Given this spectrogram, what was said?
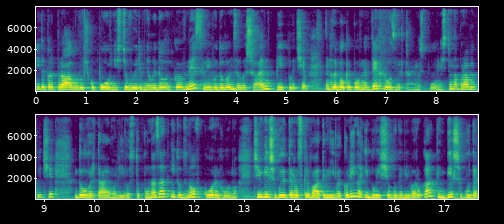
І тепер праву ручку повністю вирівняли долонькою вниз, ліву долонь залишаємо під плечем. Глибокий повний вдих, розвертаємось повністю на праве плече, довертаємо ліву стопу назад і тут знов коригуємо. Чим більше будете розкривати ліве коліно і ближче буде ліва рука, тим більше буде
